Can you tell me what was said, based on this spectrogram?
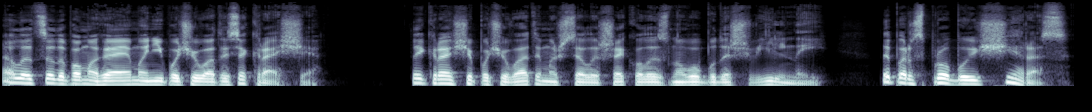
але це допомагає мені почуватися краще. Ти краще почуватимешся лише коли знову будеш вільний. Тепер спробуй ще раз.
